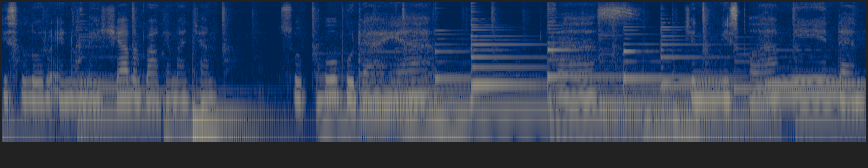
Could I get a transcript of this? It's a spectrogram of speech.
di seluruh Indonesia berbagai macam suku budaya ras jenis kelamin dan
